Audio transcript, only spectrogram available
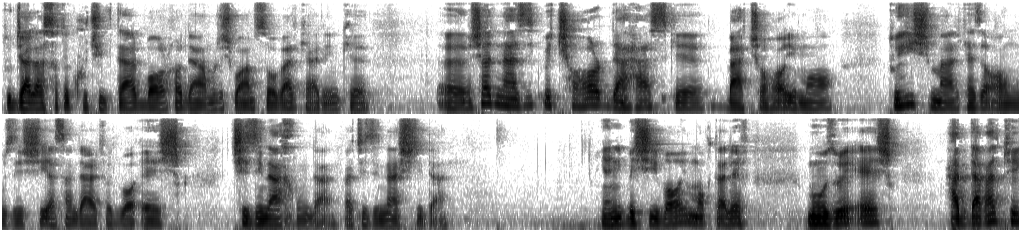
تو جلسات کوچیکتر بارها در موردش با هم صحبت کردیم که شاید نزدیک به چهار ده هست که بچه های ما تو هیچ مرکز آموزشی اصلا در ارتباط با عشق چیزی نخوندن و چیزی نشنیدن. یعنی به شیوه های مختلف موضوع عشق حداقل توی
